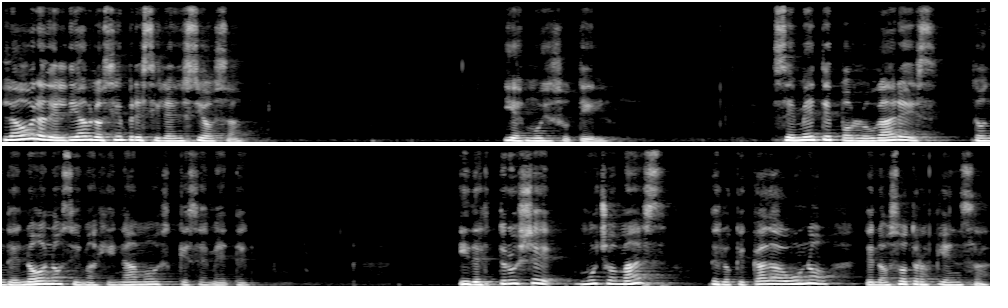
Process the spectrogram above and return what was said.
La obra del diablo siempre es silenciosa y es muy sutil. Se mete por lugares donde no nos imaginamos que se meten y destruye mucho más de lo que cada uno de nosotros piensa.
